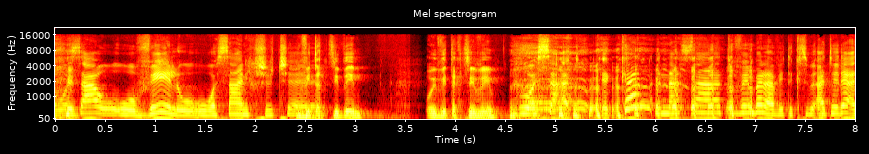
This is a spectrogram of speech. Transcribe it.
הוא עשה, הוא הוביל, הוא עשה, אני חושבת ש... הביא תקציבים. הוא הביא תקציבים. הוא עשה, כן, נאסא טובים בלהביא תקציבים. אתה יודע,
